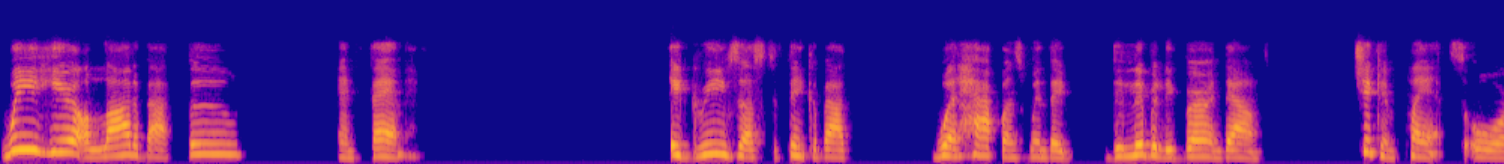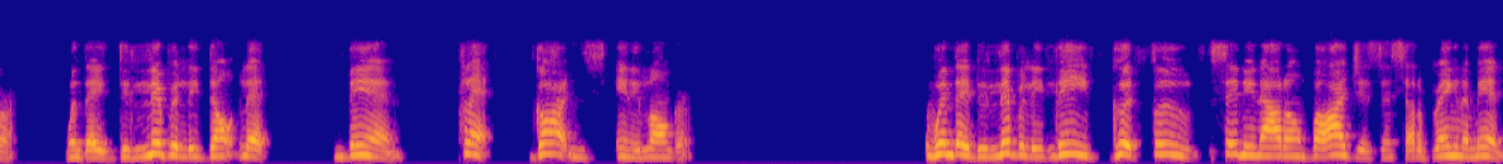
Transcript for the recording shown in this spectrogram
We hear a lot about food and famine. It grieves us to think about what happens when they deliberately burn down chicken plants or when they deliberately don't let men plant gardens any longer. When they deliberately leave good food sitting out on barges instead of bringing them in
